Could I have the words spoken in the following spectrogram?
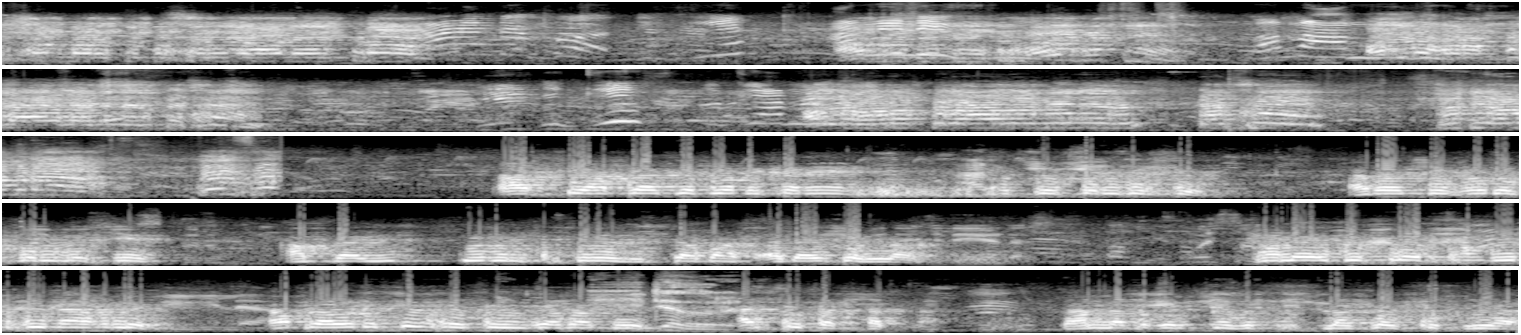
সম্মানিত মুসলমান আমরা আজকে আমরা যখন এখানে পরিবেশে আনন্দঘন পরিবেশে আমরা ফিতরের জামাত আদায় করলাম। জুলাই না হলে আমরা অনেকেই হয়তো এই জামাতে আসতে পারতাম আল্লাহ শুক্রিয়া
